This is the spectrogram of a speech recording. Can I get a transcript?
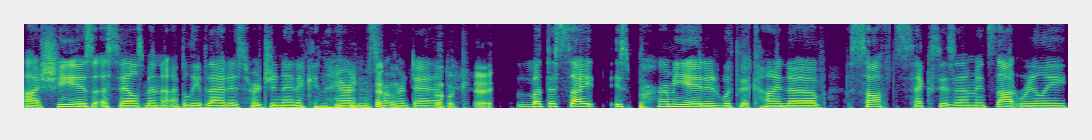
Uh, she is a salesman. I believe that is her genetic inheritance from her dad Okay. but the site is permeated with a kind of soft sexism. It's not really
